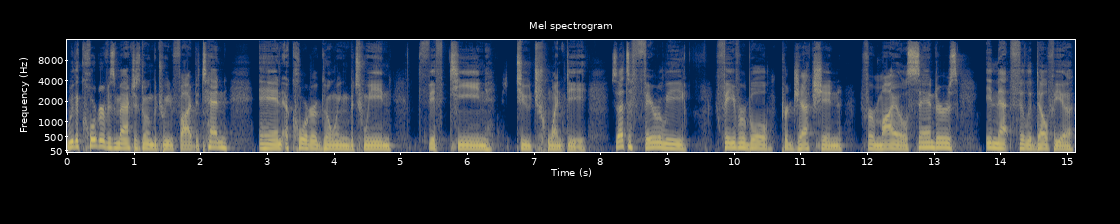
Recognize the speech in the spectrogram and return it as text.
with a quarter of his matches going between 5 to 10 and a quarter going between 15 to 20. So that's a fairly favorable projection for Miles Sanders in that Philadelphia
